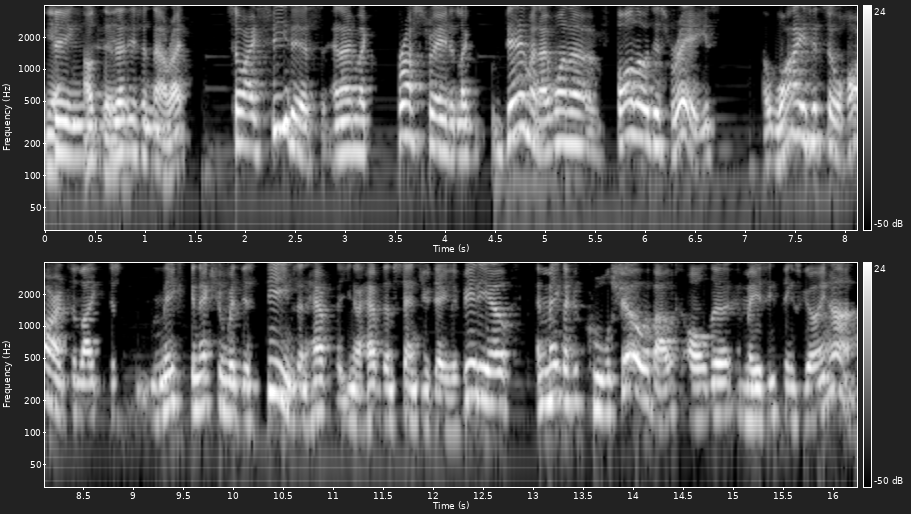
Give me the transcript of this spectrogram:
yeah, thing outdated. that isn't now, right? So I see this and I'm like frustrated, like, damn it, I want to follow this race. Uh, why is it so hard to like just make a connection with these teams and have you know have them send you daily video and make like a cool show about all the amazing things going on?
